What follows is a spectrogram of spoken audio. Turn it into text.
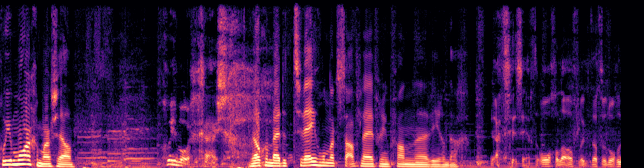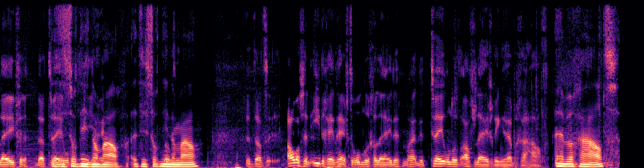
Goedemorgen Marcel. Goedemorgen, Gijs. Welkom bij de 200ste aflevering van uh, Weer een Dag. Ja, het is echt ongelooflijk dat we nog leven. Dat het is toch niet normaal? Het is toch niet dat, normaal? Dat alles en iedereen heeft eronder geleden, maar de 200 afleveringen hebben gehaald. Hebben we gehaald.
